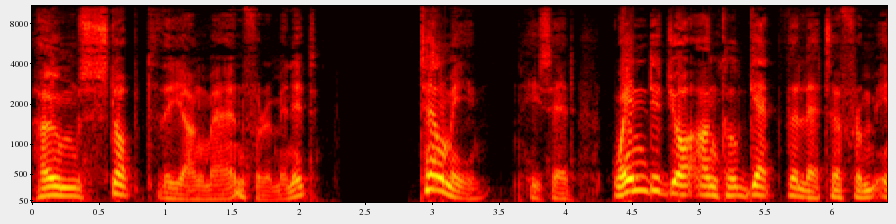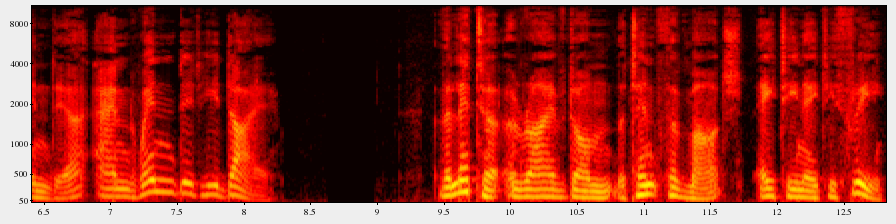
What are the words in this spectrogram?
Holmes stopped the young man for a minute. Tell me, he said, when did your uncle get the letter from India, and when did he die? The letter arrived on the 10th of March, 1883,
